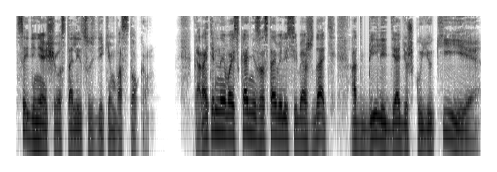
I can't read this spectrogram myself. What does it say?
соединяющего столицу с Диким Востоком. Карательные войска не заставили себя ждать, отбили дядюшку Юкие,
